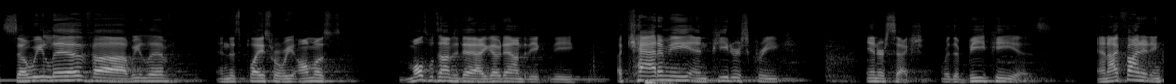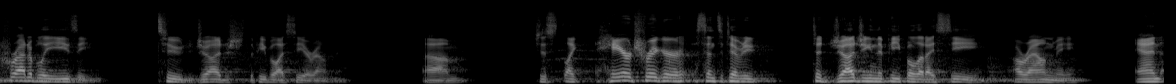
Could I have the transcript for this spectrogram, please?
So we live, uh, we live in this place where we almost, multiple times a day, I go down to the, the Academy and Peters Creek intersection where the BP is. And I find it incredibly easy to judge the people I see around me. Um, just like hair trigger sensitivity to judging the people that I see around me. And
